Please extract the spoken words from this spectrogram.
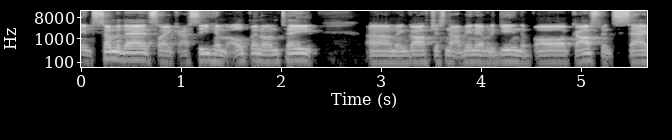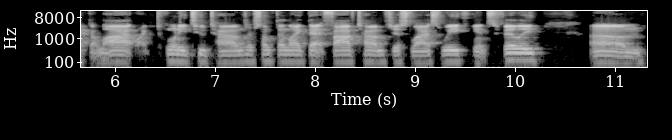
and some of that's like I see him open on tape. Um, and Goff just not being able to get him the ball. Goff's been sacked a lot, like 22 times or something like that, five times just last week against Philly. Um,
